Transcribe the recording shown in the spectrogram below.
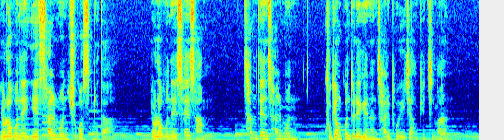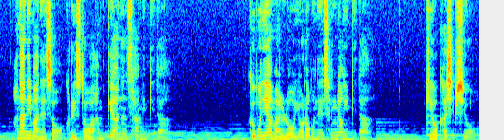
여러분의 옛 삶은 죽었습니다. 여러분의 새 삶, 참된 삶은 구경꾼들에게는 잘 보이지 않겠지만 하나님 안에서 그리스도와 함께하는 삶입니다. 그분이야말로 여러분의 생명입니다. 기억하십시오.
